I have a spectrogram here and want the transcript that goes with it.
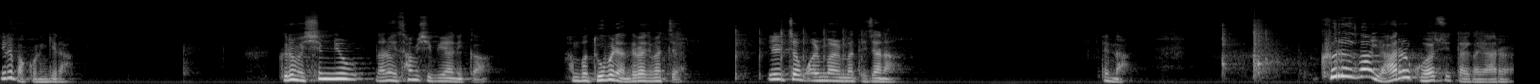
이래 바꾸는 기라. 그러면 16 나누기 32 하니까 한 번 두 번이 안 들어가지 맞지? 1점 얼마 얼마 되잖아. 됐나? 그래가 야를 구할 수 있다 이가 야를.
